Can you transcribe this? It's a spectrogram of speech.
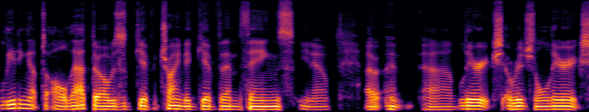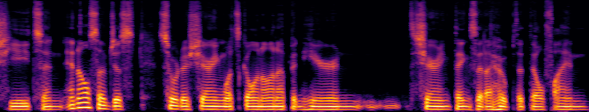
leading up to all that though i was give, trying to give them things you know uh, uh, uh, lyrics original lyric sheets and and also just sort of sharing what's going on up in here and sharing things that i hope that they'll find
